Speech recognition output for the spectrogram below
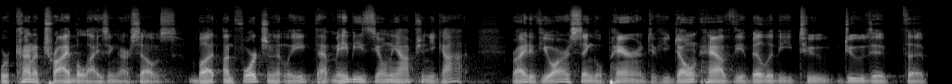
we're kind of tribalizing ourselves. But unfortunately, that maybe is the only option you got, right? If you are a single parent, if you don't have the ability to do the the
